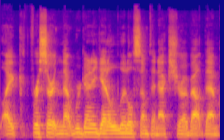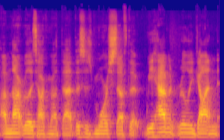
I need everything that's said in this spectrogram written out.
like for certain that we're gonna get a little something extra about them. I'm not really talking about that. This is more stuff that we haven't really gotten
